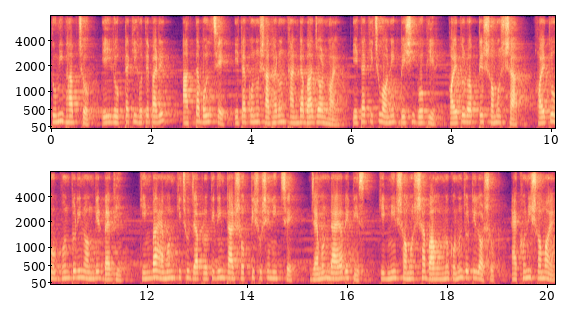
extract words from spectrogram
তুমি ভাবছ, এই রোগটা কি হতে পারে? আত্মা বলছে, এটা কোনো সাধারণ ঠান্ডা বা জ্বর নয়। এটা কিছু অনেক বেশি গভীর, হয়তো রক্তের সমস্যা, হয়তো অভ্যন্তরীণ অঙ্গের ব্যাধি, কিংবা এমন কিছু যা প্রতিদিন তার শক্তি শুষে নিচ্ছে, যেমন ডায়াবেটিস, কিডনির সমস্যা বা অন্য কোনো জটিল অসুখ। এখনই সময়,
